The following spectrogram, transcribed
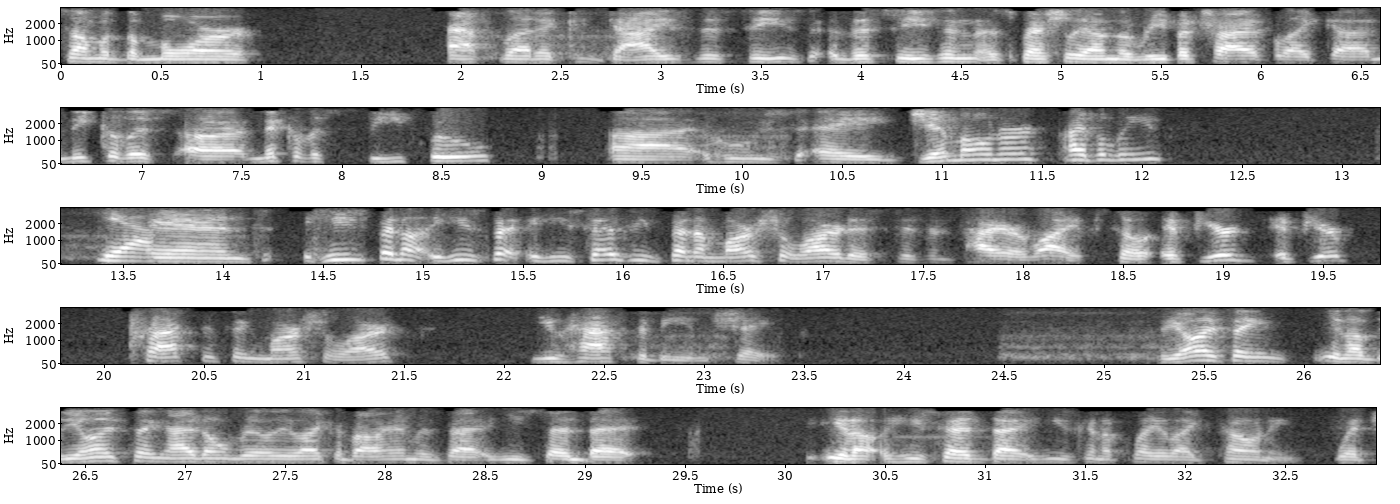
some of the more athletic guys this season. This season, especially on the Reba tribe, like uh, Nicholas uh, Nicholas Sifu, uh, who's a gym owner, I believe. Yeah. And he's been a, he's been he says he's been a martial artist his entire life. So if you're if you're practicing martial arts, you have to be in shape. The only thing, you know, the only thing I don't really like about him is that he said that you know, he said that he's going to play like Tony, which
